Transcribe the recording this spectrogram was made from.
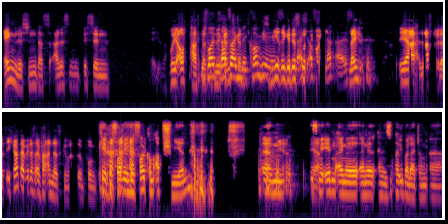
Englischen das alles ein bisschen muss ich aufpassen. Ich wollte gerade sagen, wir kommen hier schwierige jetzt gleich auf Glatteis. Gleich, ja, lassen wir das. Ich glaube, da wird das einfach anders gemacht, so Punkt. Okay, bevor wir hier vollkommen abschmieren, ähm, ja. ist ja. mir eben eine, eine, eine super Überleitung äh,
